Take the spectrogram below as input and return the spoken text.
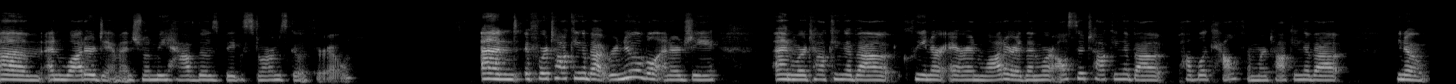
um, and water damage when we have those big storms go through. And if we're talking about renewable energy and we're talking about cleaner air and water, then we're also talking about public health and we're talking about, you know,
